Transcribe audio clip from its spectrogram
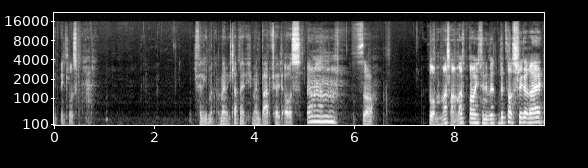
Jetzt bin ich los. Ich verliere mein, ich glaube, mein Bart fällt aus. Ähm, so. So, mal schauen. Was brauche ich für eine Wirtshausschlägerei?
